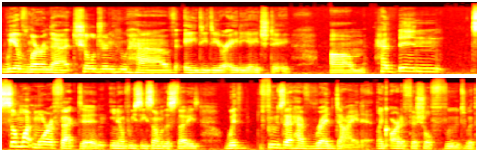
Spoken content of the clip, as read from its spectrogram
we have learned that children who have ADD or ADHD um, have been somewhat more affected, you know, if we see some of the studies, with foods that have red dye in it, like artificial foods with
